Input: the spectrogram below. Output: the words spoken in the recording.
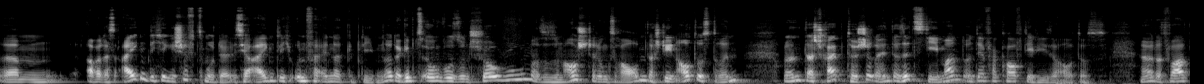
Ähm, aber das eigentliche Geschäftsmodell ist ja eigentlich unverändert geblieben. Ne? Da gibt es irgendwo so ein Showroom, also so ein Ausstellungsraum, da stehen Autos drin und dann da Schreibtische, dahinter sitzt jemand und der verkauft dir diese Autos. Ja, das, war,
